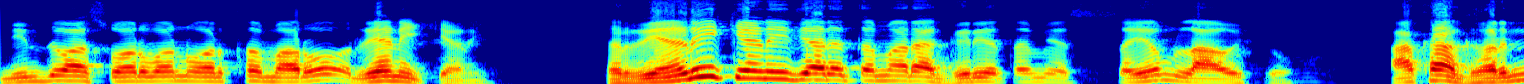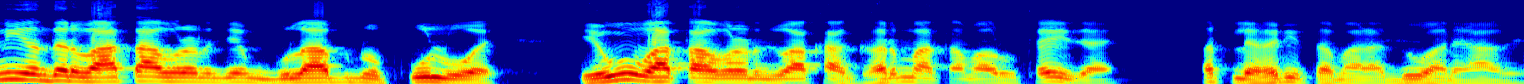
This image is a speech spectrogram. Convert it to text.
નિંદવા સોરવાનો અર્થ મારો રેણી કેણી. રેણી કેણી જ્યારે તમારા ઘરે તમે સંયમ લાવશો, આખા ઘરની અંદર વાતાવરણ જેમ ગુલાબનું ફૂલ હોય, એવું વાતાવરણ જો આખા ઘરમાં તમારું થઈ જાય, એટલે હરી તમારા દુવારે આવે.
